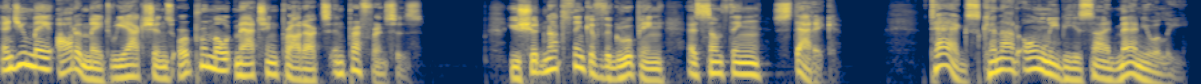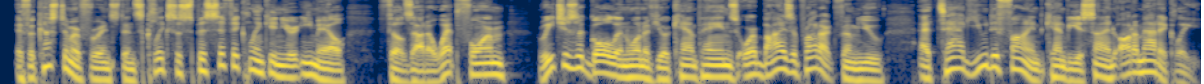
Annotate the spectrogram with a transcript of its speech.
and you may automate reactions or promote matching products and preferences. You should not think of the grouping as something static. Tags cannot only be assigned manually. If a customer, for instance, clicks a specific link in your email, fills out a web form, reaches a goal in one of your campaigns, or buys a product from you, a tag you defined can be assigned automatically.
